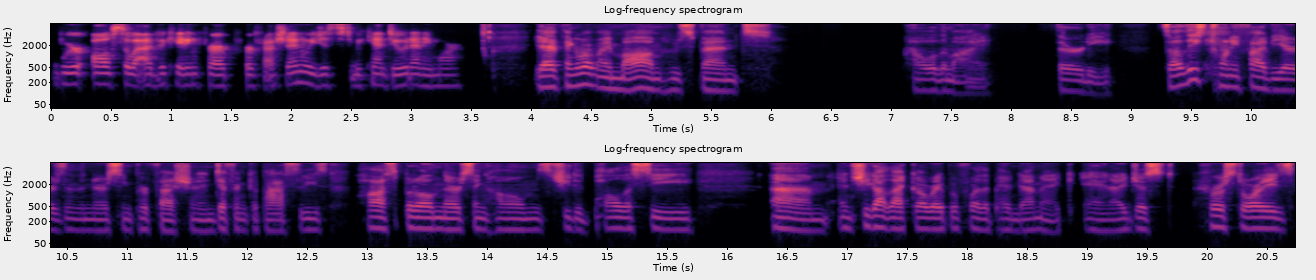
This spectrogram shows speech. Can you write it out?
we're also advocating for our profession. We just we can't do it anymore. Yeah, I think about my mom who spent how old am I? 30 so at least 25 years in the nursing profession in different capacities, hospital, nursing homes. She did policy. Um, and she got let go right before the pandemic. And I just her stories,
